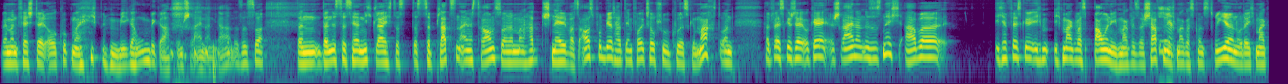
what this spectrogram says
wenn man feststellt, oh, guck mal, ich bin mega unbegabt im Schreinern, ja, das ist so, dann, dann ist das ja nicht gleich das, das Zerplatzen eines Traums, sondern man hat schnell was ausprobiert, hat den Volkshochschulkurs gemacht und hat festgestellt, okay, Schreinern ist es nicht, aber ich habe festgestellt, ich, ich mag was bauen, ich mag was erschaffen, ja. ich mag was konstruieren oder ich mag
